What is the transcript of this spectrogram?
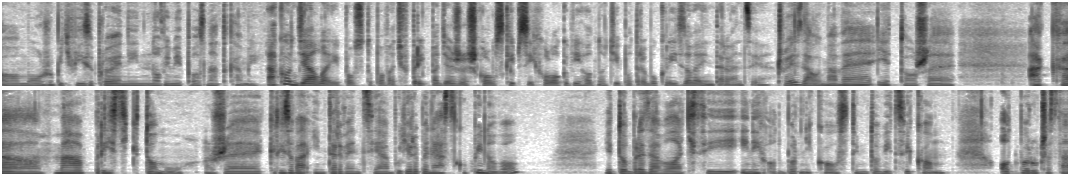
môžu byť vyzbrojení novými poznatkami. Ako ďalej postupovať v prípade, že školský psychológ vyhodnotí potrebu krízovej intervencie? Čo je zaujímavé, je to, že ak má prísť k tomu, že krízová intervencia bude robená skupinovo, je dobre zavolať si iných odborníkov s týmto výcvikom. Odporúča sa,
